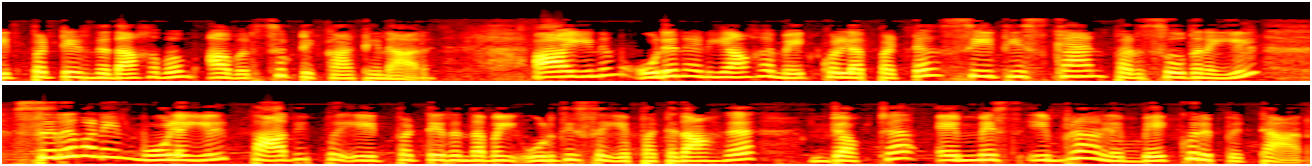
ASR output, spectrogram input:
ஏற்பட்டிருந்ததாகவும் அவர் சுட்டிக்காட்டினார். ஆயினும் உடனடியாக மேற்கொள்ளப்பட்ட சிடி ஸ்கேன் பரிசோதனையில் சிறுவனின் மூளையில் பாதிப்பு ஏற்பட்டிருந்தமை உறுதி செய்யப்பட்டதாக டாக்டர் எம் எஸ் இப்ரா குறிப்பிட்டாா் குறிப்பிட்டார்.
